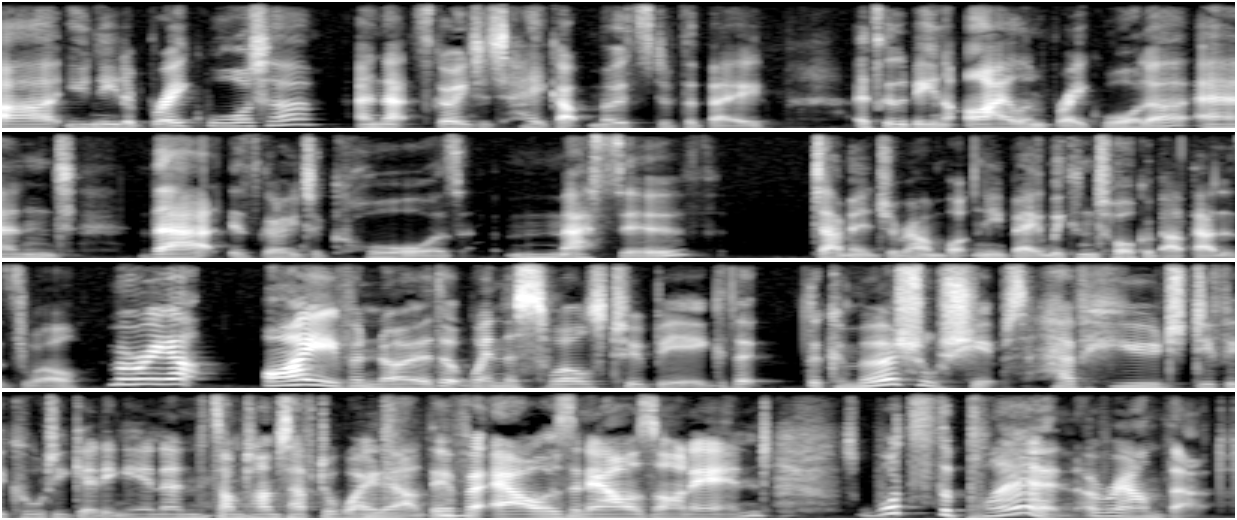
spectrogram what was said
uh, you need a breakwater, and that's going to take up most of the bay. It's going to be an island breakwater, and that is going to cause massive damage around Botany Bay. We can talk about that as well. Maria, I even know that when the swell's too big, that the commercial ships have huge difficulty getting in and sometimes have to wait out there for hours and hours on end. What's the plan around that?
